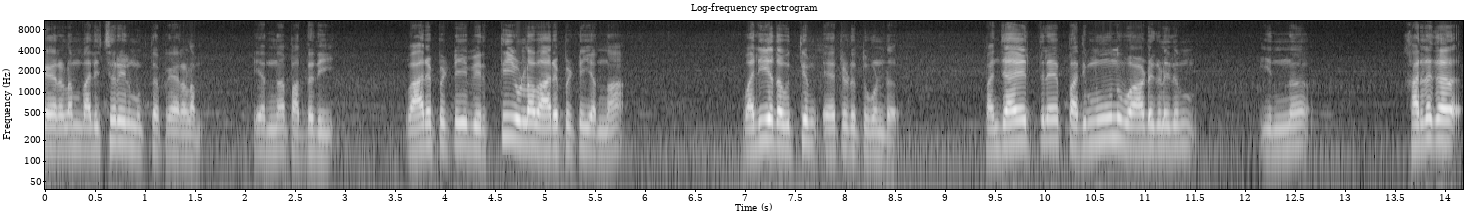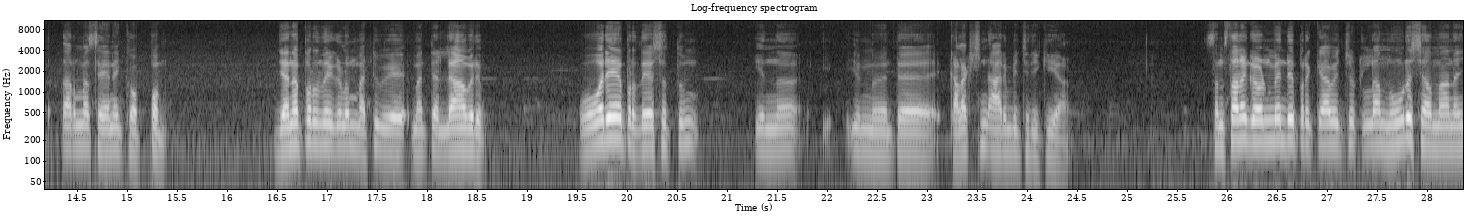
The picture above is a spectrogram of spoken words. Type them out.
കേരളം വലിച്ചെറിയൽ മുക്ത കേരളം എന്ന പദ്ധതി വാരപ്പെട്ടി വൃത്തിയുള്ള വാരപ്പെട്ടി എന്ന വലിയ ദൗത്യം ഏറ്റെടുത്തുകൊണ്ട് പഞ്ചായത്തിലെ പതിമൂന്ന് വാർഡുകളിലും ഇന്ന് ഹരിത കർമ്മസേനയ്ക്കൊപ്പം ജനപ്രതിനിധികളും മറ്റു മറ്റെല്ലാവരും ഓരോ പ്രദേശത്തും ഇന്ന് മറ്റേ കളക്ഷൻ ആരംഭിച്ചിരിക്കുകയാണ്. സംസ്ഥാന ഗവൺമെന്റ് പ്രഖ്യാപിച്ചിട്ടുള്ള നൂറ് ശതമാനം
